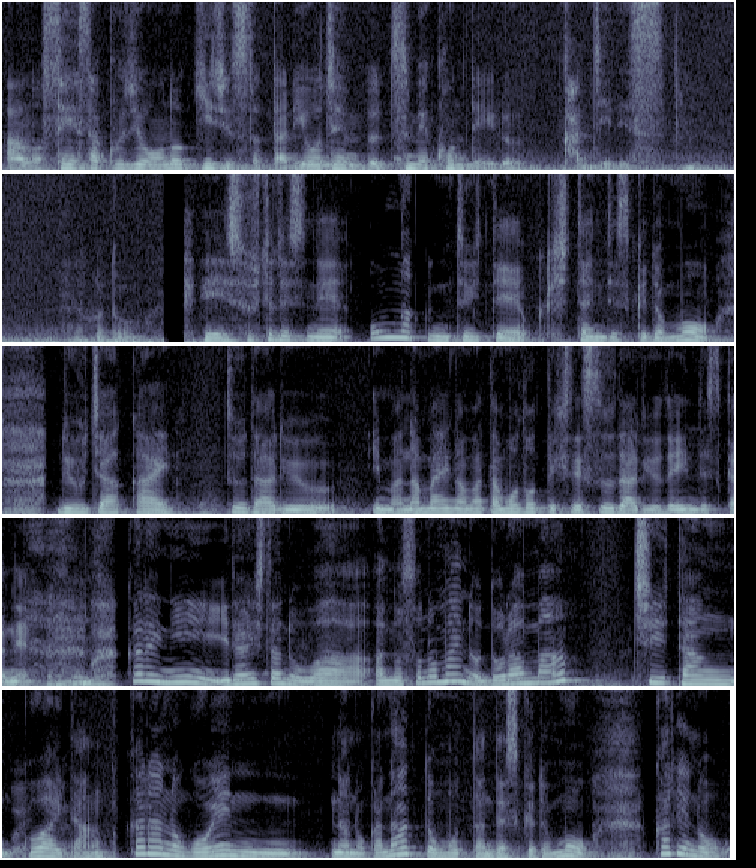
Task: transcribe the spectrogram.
あの制作上の技術だったりを全部詰め込んでいる感じです。なるほど。えー、そしてですね音楽についてお聞きしたいんですけどもリュウジャー会スーダーリュウ今名前がまた戻ってきてスーダーリュウでいいんですかね。彼に依頼したのはあのその前のドラマチータン・グアイダンからのご縁なのかなと思ったんですけども彼の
